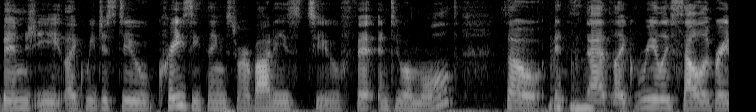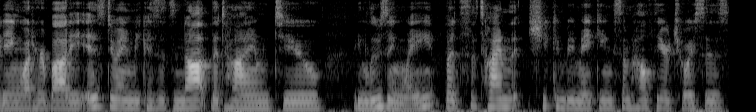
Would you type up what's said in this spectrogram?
binge eat. Like we just do crazy things to our bodies to fit into a mold so mm-hmm. instead, like really celebrating what her body is doing because it's not the time to be losing weight, but it's the time that she can be making some healthier choices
